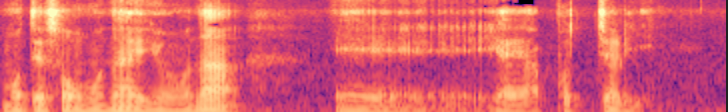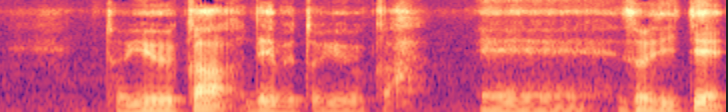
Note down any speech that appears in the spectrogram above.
モテそうもないような、えーややぽっちゃりというか、デブというか、えーそれでいて、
